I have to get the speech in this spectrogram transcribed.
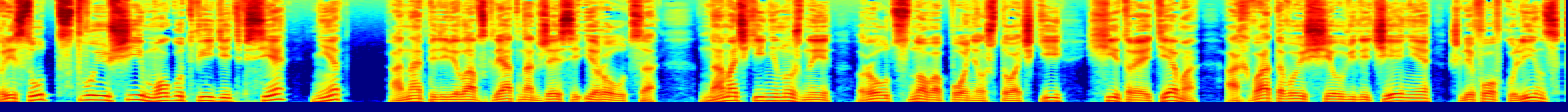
«Присутствующие могут видеть все? Нет?» Она перевела взгляд на Джесси и Роудса. Нам очки не нужны. Роуд снова понял, что очки — хитрая тема, охватывающая увеличение, шлифовку линз,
